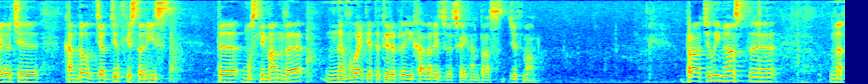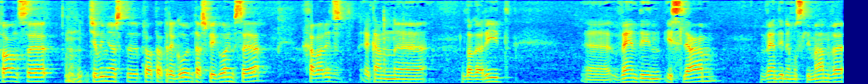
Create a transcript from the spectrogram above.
ajo që ka ndodh gjatë gjithë historisë të muslimanëve në vuajtjet e tyre prej havarixhve çka i kanë pas gjithmonë. Pra qëllimi është me thonë se qëllimi është pra ta tregojmë, ta shpjegojmë se havarixhët e kanë llogarit vendin islam, vendin e muslimanve,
